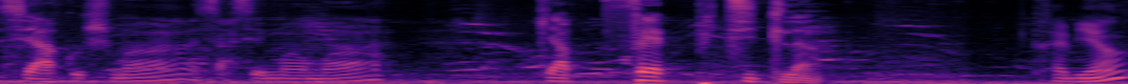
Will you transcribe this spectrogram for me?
C'est accouchement, ça c'est maman qui a fait petite là. Très bien.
